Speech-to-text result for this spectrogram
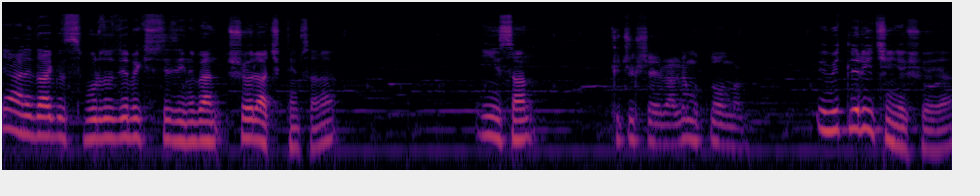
Yani Douglas burada demek istediğini ben şöyle açıklayayım sana. İnsan Küçük şeylerle mutlu olmalı. ümitleri için yaşıyor ya.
